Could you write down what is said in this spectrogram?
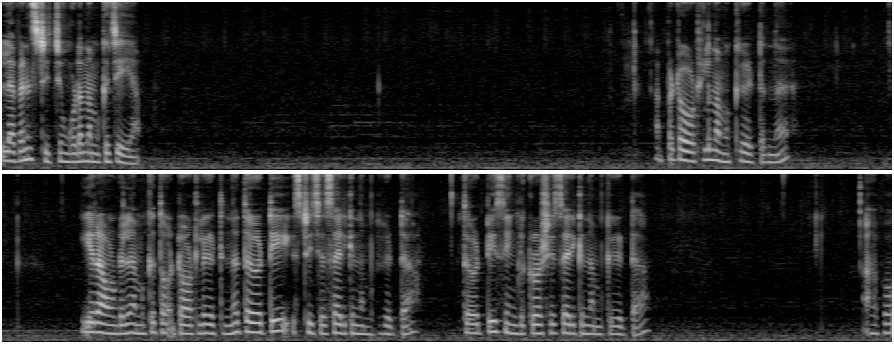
ലെവൻ സ്റ്റിച്ചും കൂടെ നമുക്ക് ചെയ്യാം. അപ്പോൾ ടോട്ടൽ നമുക്ക് കിട്ടുന്ന ഈ റൗണ്ടിൽ നമുക്ക് ടോട്ടൽ കിട്ടുന്ന തേർട്ടി സ്റ്റിച്ചസ് ആയിരിക്കും നമുക്ക് കിട്ടുക. തേർട്ടി സിംഗിൾ ക്രോഷേസ് ആയിരിക്കും നമുക്ക് കിട്ടുക. അപ്പോൾ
